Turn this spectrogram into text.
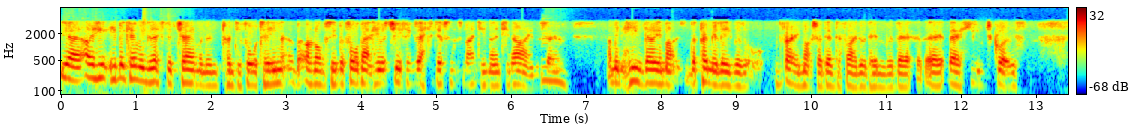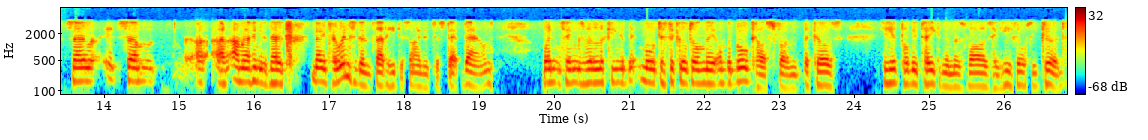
Yeah, I, he, he became executive chairman in 2014, and obviously before that he was chief executive since 1999. So mm. I mean, he very much the Premier League was very much identified with him with their their, their huge growth. So it's um, I, I mean, I think it's no no coincidence that he decided to step down when things were looking a bit more difficult on the on the broadcast front because he had probably taken them as far as he thought he could.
